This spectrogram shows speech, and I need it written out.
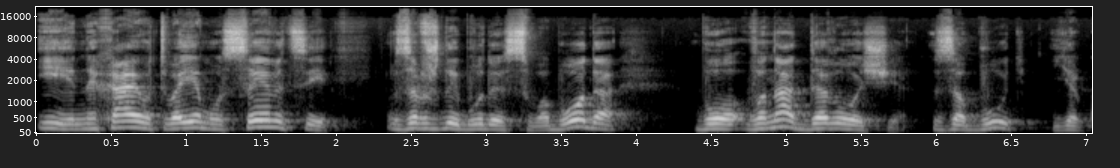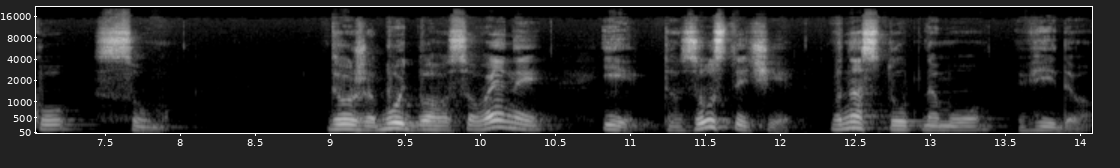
І нехай у твоєму серці завжди буде свобода, бо вона дорожча за будь-яку суму. Друже, будь благословений і до зустрічі в наступному відео.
